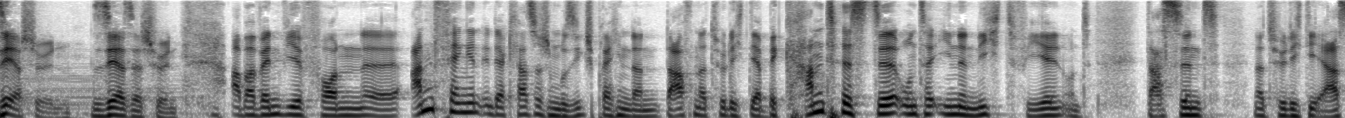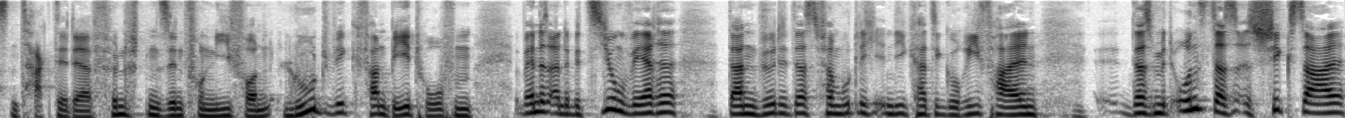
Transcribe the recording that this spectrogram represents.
Sehr schön, sehr, sehr schön. Aber wenn wir von äh, Anfängen in der klassischen Musik sprechen, dann darf natürlich der bekannteste unter ihnen nicht fehlen. Und das sind natürlich die ersten Takte der fünften Sinfonie von Ludwig van Beethoven. Wenn es eine Beziehung wäre, dann würde das vermutlich in die Kategorie fallen. Das mit uns, das ist Schicksal,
